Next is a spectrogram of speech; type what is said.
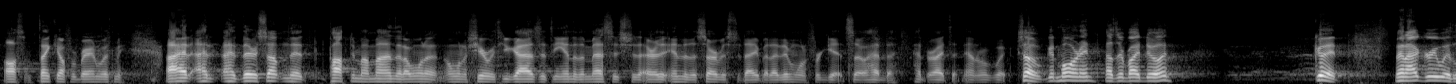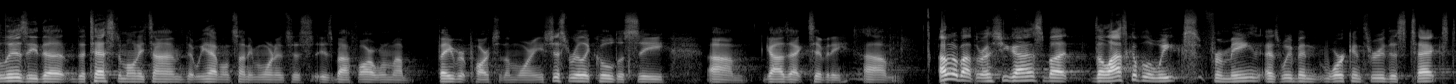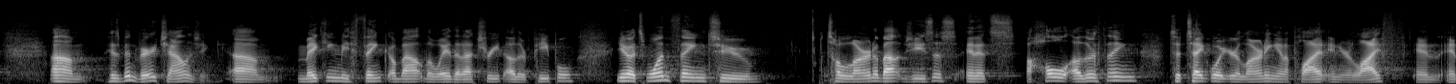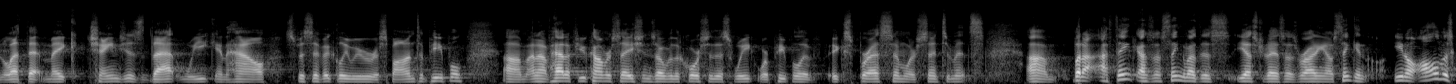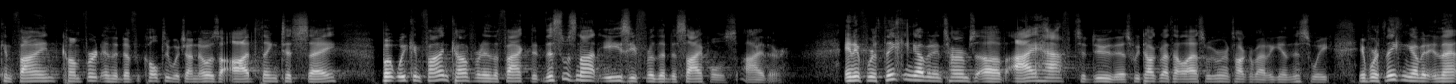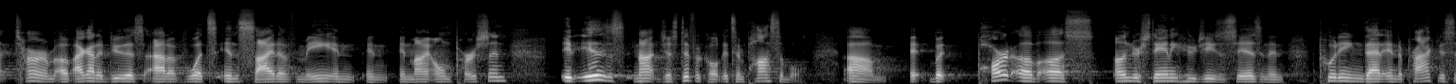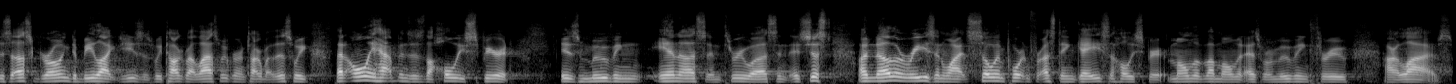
Awesome. Thank y'all for bearing with me. I had, I I there's something that popped in my mind that I want to I want to share with you guys at the end of the message today, or the end of the service today, but I didn't want to forget, so I had to had to write that down real quick. So, good morning. How's everybody doing? Good. Man, I agree with Lizzie. The the testimony time that we have on Sunday mornings is, is by far one of my favorite parts of the morning. It's just really cool to see um, God's activity. Um, I don't know about the rest of you guys, but the last couple of weeks for me, as we've been working through this text, um, has been very challenging, um, making me think about the way that I treat other people. You know, it's one thing to to learn about Jesus, and it's a whole other thing to take what you're learning and apply it in your life and, and let that make changes that week and how specifically we respond to people. Um, and I've had a few conversations over the course of this week where people have expressed similar sentiments. Um, but I, I think, as I was thinking about this yesterday as I was writing, I was thinking, you know, all of us can find comfort in the difficulty, which I know is an odd thing to say, but we can find comfort in the fact that this was not easy for the disciples either. And if we're thinking of it in terms of, I have to do this, we talked about that last week, we're going to talk about it again this week. If we're thinking of it in that term of, I got to do this out of what's inside of me in, in, in my own person, it is not just difficult, it's impossible. Um, it, but part of us understanding who Jesus is and then putting that into practice is us growing to be like Jesus. We talked about last week, we're going to talk about this week. That only happens as the Holy Spirit is moving in us and through us. And it's just another reason why it's so important for us to engage the Holy Spirit moment by moment as we're moving through our lives.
